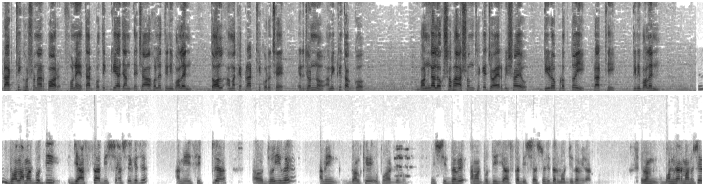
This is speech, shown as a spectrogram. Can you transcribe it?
প্রার্থী ঘোষণার পর ফোনে তার প্রতিক্রিয়া জানতে চাওয়া হলে তিনি বলেন, দল আমাকে প্রার্থী করেছে, এর জন্য আমি কৃতজ্ঞ। বনগা লোকসভা আসন থেকে জয়ের বিষয়েও দৃঢ় প্রত্যয়ী প্রার্থী। তিনি বলেন, দল আমার প্রতি যে আস্থা, বিশ্বাস রেখেছে, আমি এই সিটটা জয়ী হয়ে আমি দলকে উপহার দেব। নিশ্চিতভাবে আমার প্রতি যে আস্থা, বিশ্বাস রয়েছে, তার মর্যাদা আমি রাখব। এবং বনগার মানুষের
